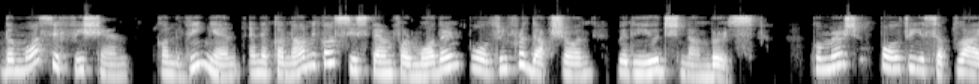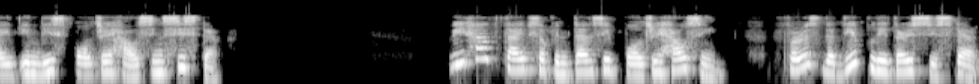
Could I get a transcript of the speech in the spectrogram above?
the most efficient, convenient, and economical system for modern poultry production with huge numbers. Commercial poultry is supplied in this poultry housing system. We have types of intensive poultry housing. First, the deep litter system,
